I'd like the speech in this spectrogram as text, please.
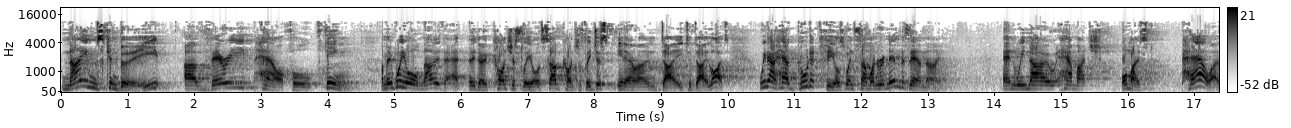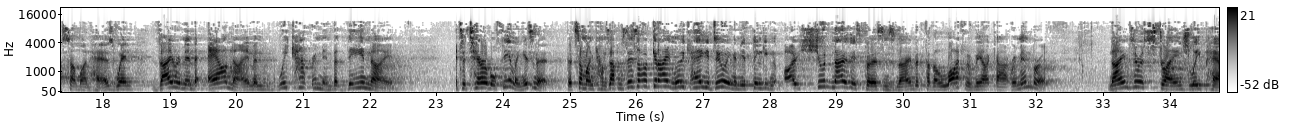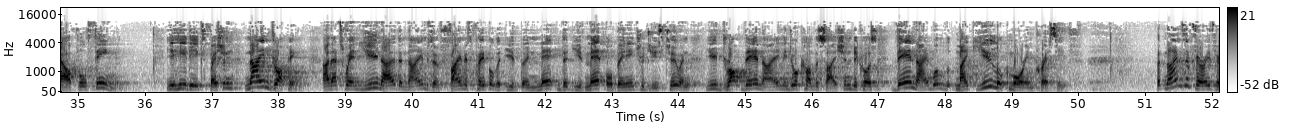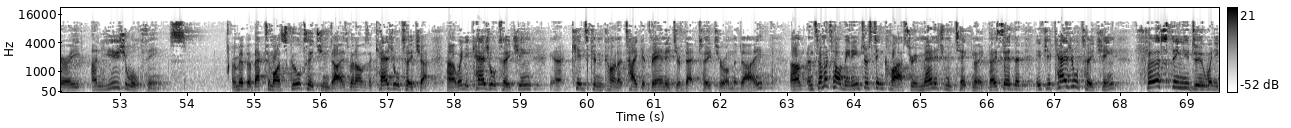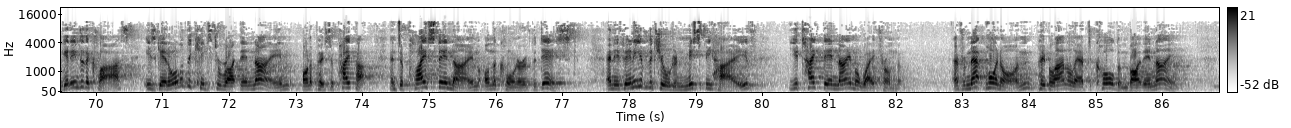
Names can be a very powerful thing. I mean, we all know that, either consciously or subconsciously, just in our own day to day lives. We know how good it feels when someone remembers our name. And we know how much almost power someone has when they remember our name and we can't remember their name. It's a terrible feeling, isn't it? That someone comes up and says, Oh, g'day Luke, how you doing? And you're thinking, I should know this person's name, but for the life of me I can't remember it. Names are a strangely powerful thing. You hear the expression name dropping. Uh, that's when you know the names of famous people that you've been met, that you've met or been introduced to, and you drop their name into a conversation because their name will make you look more impressive. But names are very, very unusual things. I remember back to my school teaching days when I was a casual teacher. Uh, when you're casual teaching, uh, kids can kind of take advantage of that teacher on the day. Um, and someone told me an interesting classroom management technique. They said that if you're casual teaching, first thing you do when you get into the class is get all of the kids to write their name on a piece of paper and to place their name on the corner of the desk. And if any of the children misbehave, you take their name away from them. And from that point on, people aren't allowed to call them by their name.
